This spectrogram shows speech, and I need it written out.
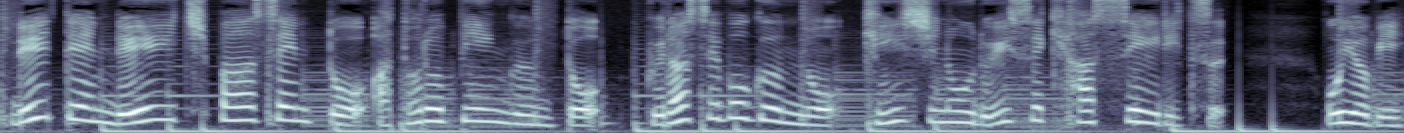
0.01%アトロピン群とプラセボ群の禁止の累積発生率、及び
